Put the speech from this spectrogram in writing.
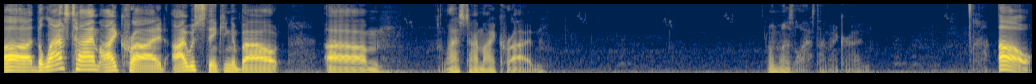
Uh, the last time I cried, I was thinking about. Um, last time I cried. When was the last time I cried? Oh,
